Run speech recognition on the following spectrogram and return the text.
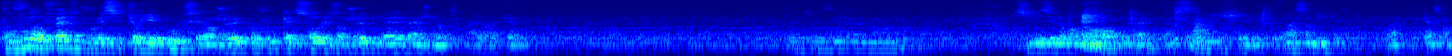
Pour vous, en fait, vous les situeriez où ces enjeux Pour vous, quels sont les enjeux du management utiliser le rendement, ouais, simplifier les choses. Ouais, simplifier. Ouais, cas sans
